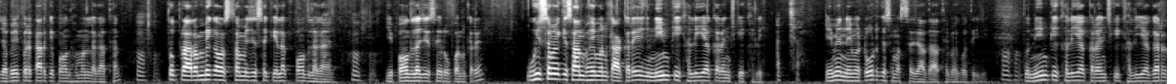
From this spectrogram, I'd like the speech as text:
जब ये प्रकार के पौध हमन लगाथन तो प्रारंभिक अवस्था में जैसे केला के पौध लगाएँ ये पौध ला जैसे रोपण करें वही समय किसान भाई मन का करे नीम की खली या करंज की खली। अच्छा। एमे नेमाटोड के समस्या ज़्यादा आते भगवती जी। तो नीम की खली या करंज की खली अगर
